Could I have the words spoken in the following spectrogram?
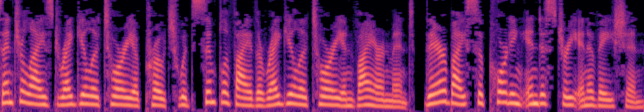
centralized regulatory approach would simplify the regulatory environment, thereby supporting industry innovation.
